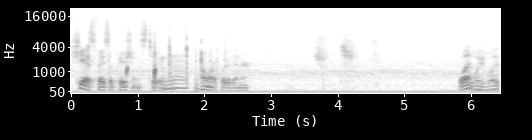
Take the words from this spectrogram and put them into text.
She has facial piercings too. Mm, I want to put it in her. What? Wait, what?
